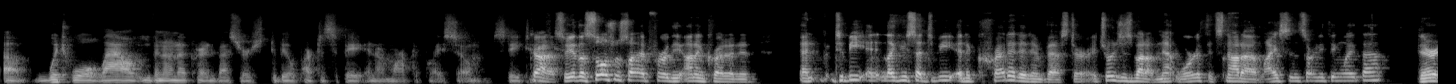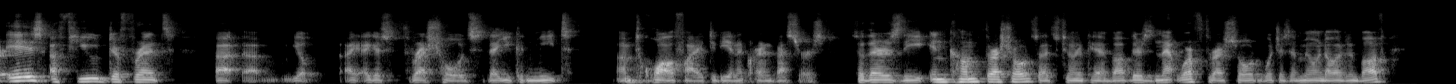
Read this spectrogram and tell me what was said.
uh, which will allow even unaccredited investors to be able to participate in our marketplace. So stay tuned. Got it. So you have the social side for the unaccredited, and to be like you said, to be an accredited investor, it's really just about a net worth. It's not a license or anything like that. There is a few different, uh, uh you know, I, I guess thresholds that you can meet um, to qualify to be an accredited investors. So there's the income threshold, so that's 200K above. There's net worth threshold, which is a million dollars above.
